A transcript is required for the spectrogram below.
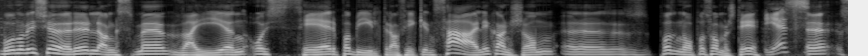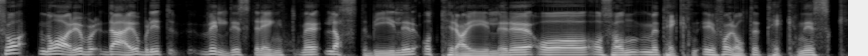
Bo, når vi kjører langs med veien og ser på biltrafikken, særlig kanskje om, eh, på, nå på sommerstid, Yes! eh, så nå har det, jo, det er jo blitt veldig strengt med lastebiler og trailere og, og sånn med tekn, i forhold til teknisk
